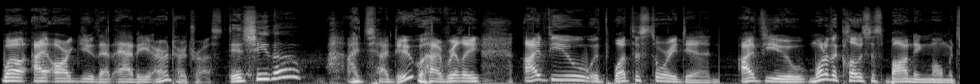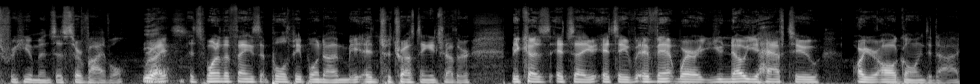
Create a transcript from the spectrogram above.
Well, I argue that Abby earned her trust. Did she though? I, I do. I really, I view with what the story did. I view one of the closest bonding moments for humans is survival. Right? Yes. It's one of the things that pulls people into um, into trusting each other because it's a it's a event where you know you have to or you're all going to die.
